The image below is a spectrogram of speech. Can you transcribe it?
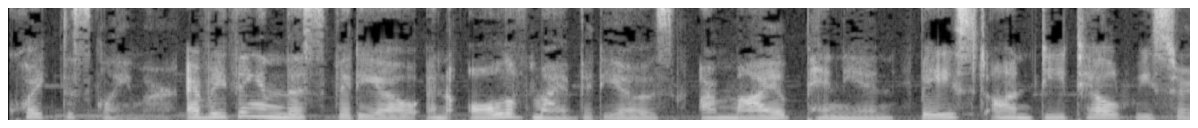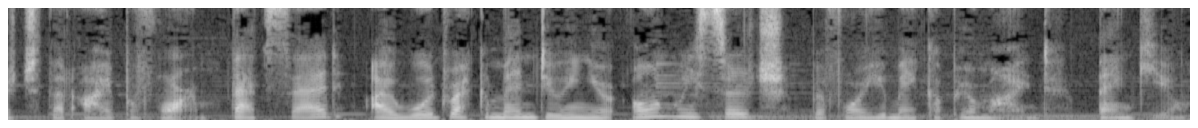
Quick disclaimer everything in this video and all of my videos are my opinion based on detailed research that I perform. That said, I would recommend doing your own research before you make up your mind. Thank you.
